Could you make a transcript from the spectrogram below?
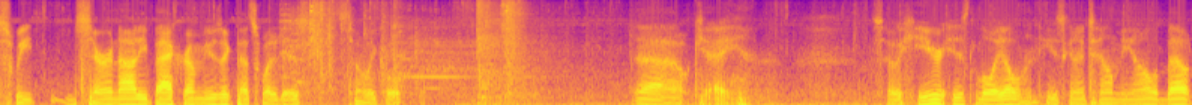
sweet serenade background music, that's what it is. It's totally cool. Uh, okay. So here is Loyal, and he's going to tell me all about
